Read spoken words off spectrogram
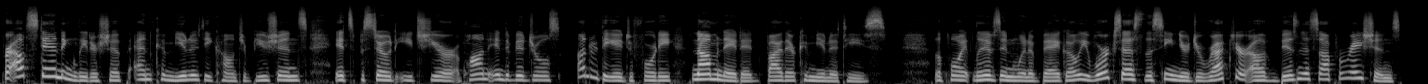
for outstanding leadership and community contributions. It's bestowed each year upon individuals under the age of 40 nominated by their communities. LaPointe lives in Winnebago. He works as the senior director of business operations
